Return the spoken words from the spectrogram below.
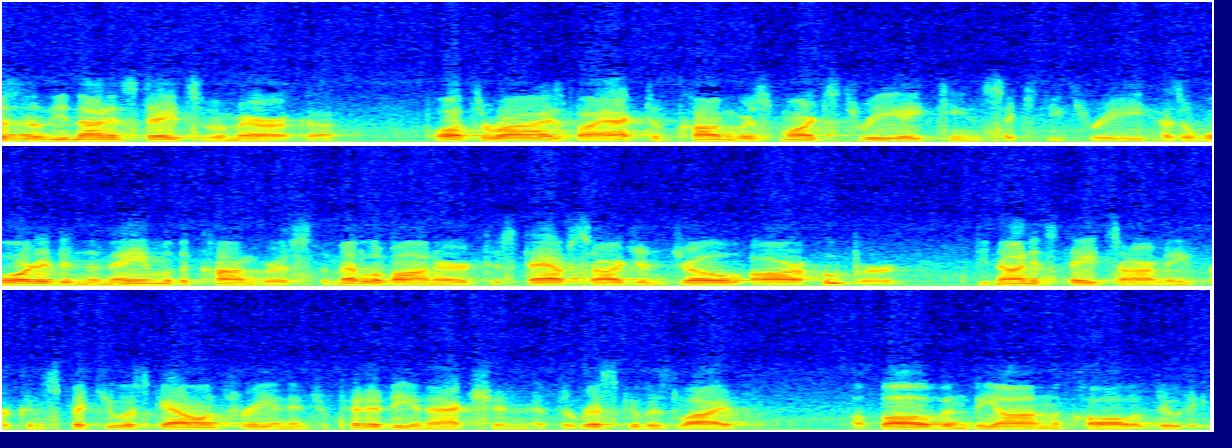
President of the United States of America, authorized by Act of Congress March 3, 1863, has awarded in the name of the Congress the Medal of Honor to Staff Sergeant Joe R. Hooper, United States Army, for conspicuous gallantry and intrepidity in action at the risk of his life above and beyond the call of duty.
